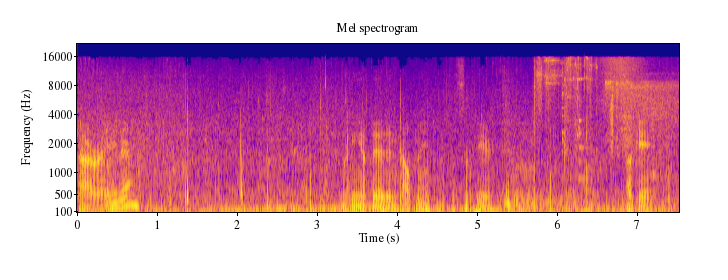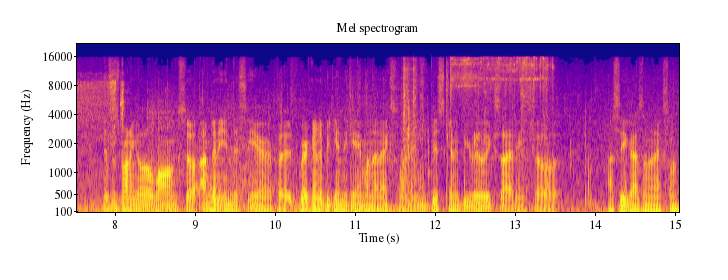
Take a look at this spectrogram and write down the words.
Alrighty then. Looking up there didn't help me. What's up here? Okay, this is running a little long, so I'm gonna end this here, but we're gonna begin the game on the next one, and this is gonna be really exciting, so I'll see you guys on the next one.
